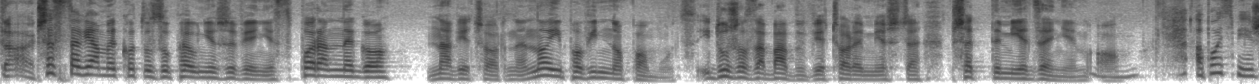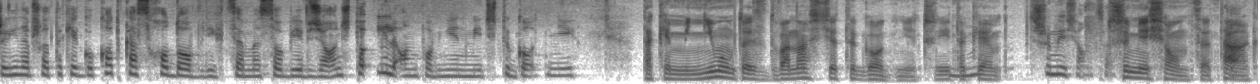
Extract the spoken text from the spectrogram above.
Tak. przestawiamy kotu zupełnie żywienie z porannego na wieczorne. No i powinno pomóc. I dużo zabawy wieczorem jeszcze przed tym jedzeniem. O. A powiedz mi, jeżeli na przykład takiego kotka z hodowli chcemy sobie wziąć, to ile on powinien mieć tygodni? takie minimum to jest 12 tygodni, czyli takie Trzy miesiące. Trzy miesiące, tak.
